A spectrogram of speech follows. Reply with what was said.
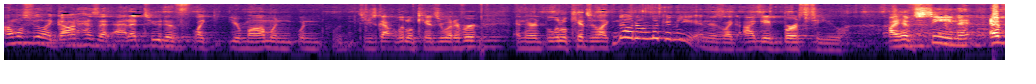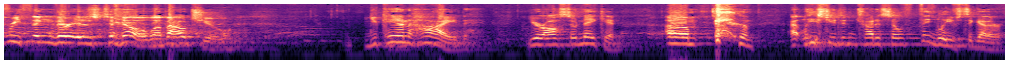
I almost feel like God has that attitude of like your mom when, when she's got little kids or whatever, and their little kids are like, no, don't look at me. And it's like, I gave birth to you. I have seen everything there is to know about you. You can't hide. You're also naked. Um, At least you didn't try to sew fig leaves together.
